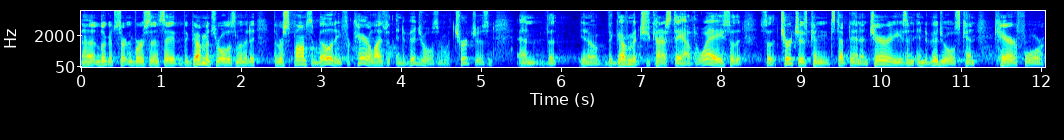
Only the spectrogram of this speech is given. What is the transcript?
uh, look at certain verses and say the government's role is limited. The responsibility for care lies with individuals and with churches, and, and that you know, the government should kind of stay out of the way so that, so that churches can step in and charities and individuals can care for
